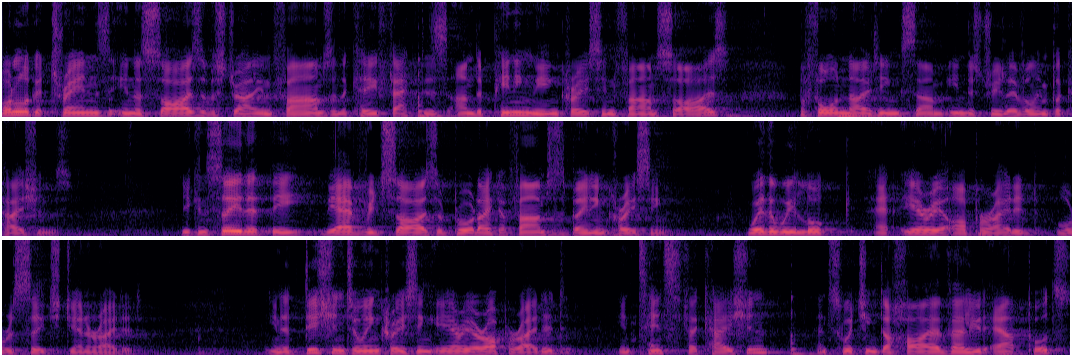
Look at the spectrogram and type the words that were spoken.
Want to look at trends in the size of Australian farms and the key factors underpinning the increase in farm size before noting some industry level implications. You can see that the, the average size of broadacre farms has been increasing, whether we look at area operated or receipts generated. In addition to increasing area operated, intensification and switching to higher valued outputs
